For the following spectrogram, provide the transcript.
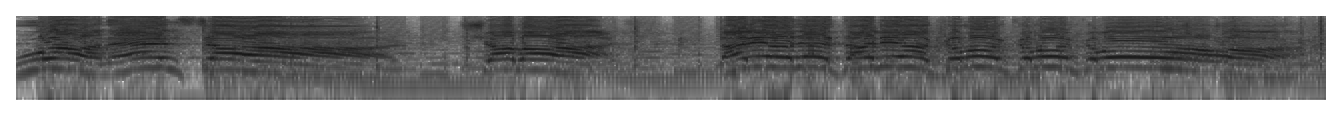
one and start शाबाश! तालियाँ हो जाए तालियाँ कमॉन कमॉन कमॉन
